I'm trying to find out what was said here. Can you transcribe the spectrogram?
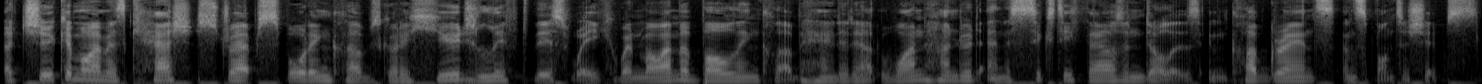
Echuca Moama's cash strapped sporting clubs got a huge lift this week when Moama Bowling Club handed out $160,000 in club grants and sponsorships.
